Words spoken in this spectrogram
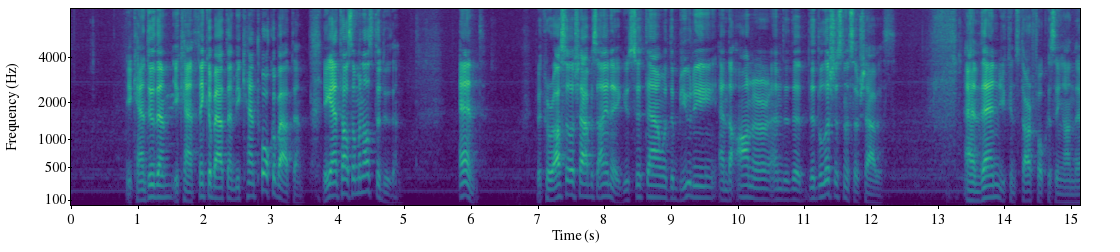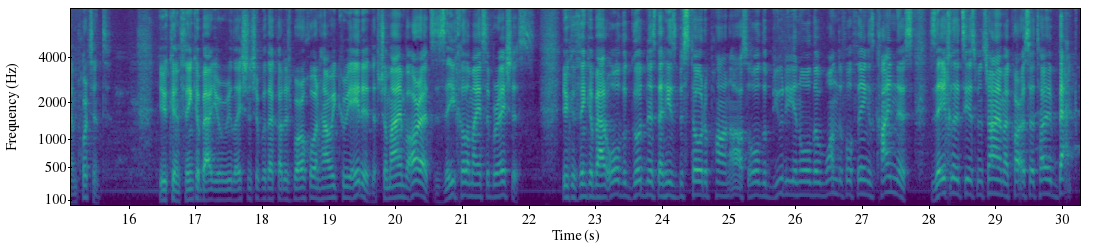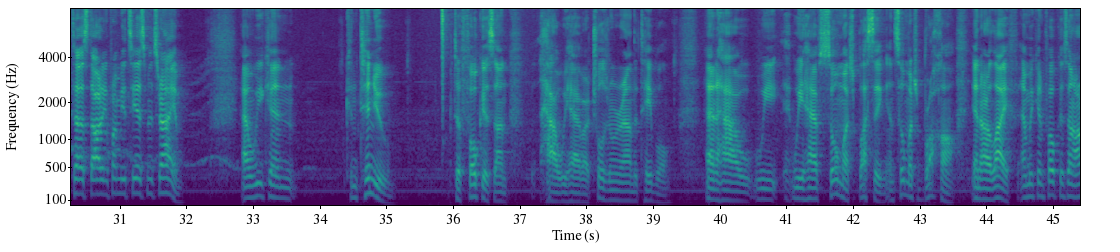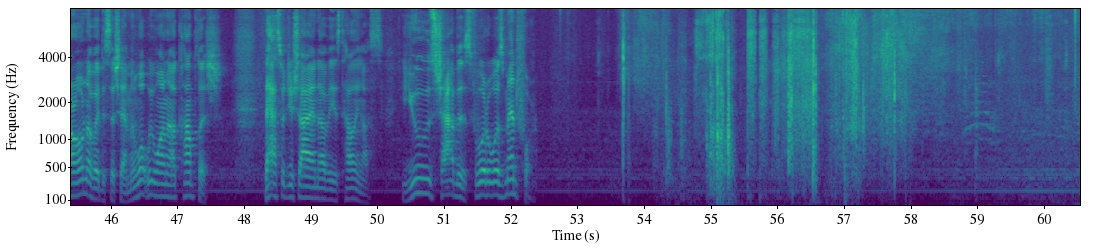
you can't do them, you can't think about them, you can't talk about them, you can't tell someone else to do them. And the Karasel Shabbos Einig, you sit down with the beauty and the honor and the, the, the, deliciousness of Shabbos. And then you can start focusing on the important. You can think about your relationship with HaKadosh Baruch Hu and how He created Shemayim V'aretz, Zeichel Bereshis. You can think about all the goodness that He's bestowed upon us, all the beauty and all the wonderful things, kindness. Zeichel Yitzias Mitzrayim, Akar back to starting from Yitzias Mitzrayim. And we can continue to focus on how we have our children around the table, and how we we have so much blessing and so much bracha in our life, and we can focus on our own avodas Hashem and what we want to accomplish. That's what Yeshaya Navi is telling us. Use Shabbos for what it was meant for.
